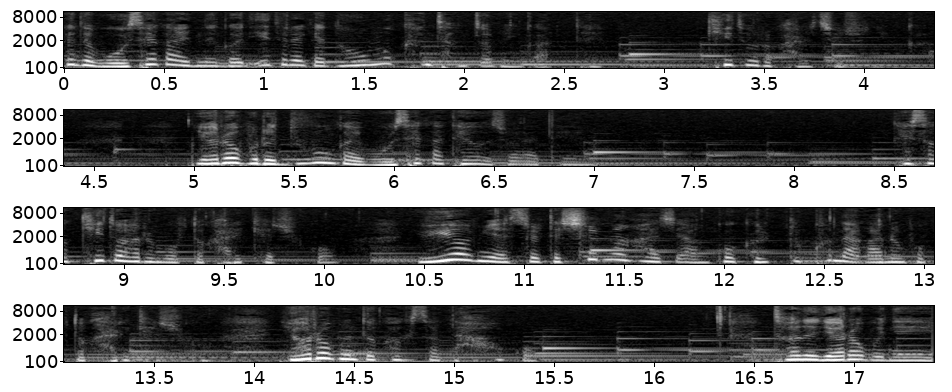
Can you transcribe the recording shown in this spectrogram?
근데 모세가 있는 건 이들에게 너무 큰 장점인 것 같아. 기도를 가르쳐 주니까. 여러분은 누군가의 모세가 되어줘야 돼요. 그래서 기도하는 법도 가르쳐 주고, 위험이 있을 때 실망하지 않고 그걸 뚫고 나가는 법도 가르쳐 주고, 여러분도 거기서 나오고, 저는 여러분이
